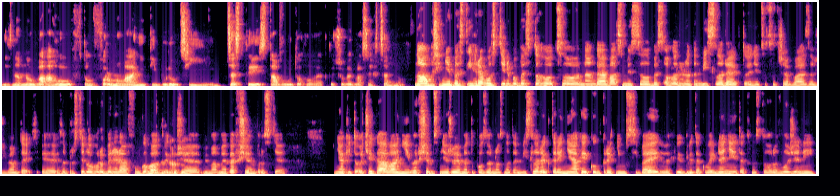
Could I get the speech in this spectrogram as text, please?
významnou váhu v tom formování té budoucí cesty, stavu toho, jak to člověk vlastně chce. No. No a upřímně bez té hravosti nebo bez toho, co nám dává smysl, bez ohledu na ten výsledek, to je něco, co třeba já zažívám teď, je- se prostě dlouhodobě nedá fungovat. Nedá, Jakože my máme ve všem prostě nějaký to očekávání, ve všem směřujeme tu pozornost na ten výsledek, který nějaký konkrétní musí být, ve chvíli, kdy Hmm. takový není, tak jsme z toho rozložený,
